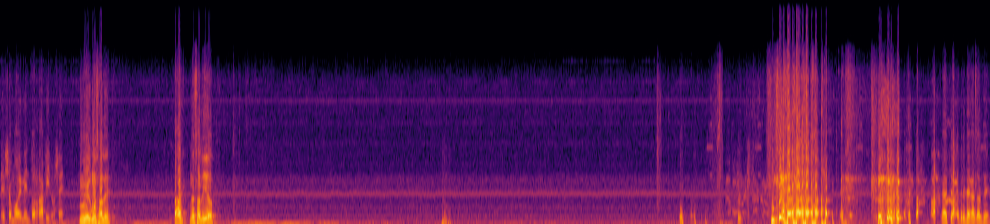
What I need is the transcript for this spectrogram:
Esos movimientos rápidos, eh. Mira cómo sale. ¡Ah! No ha salido. La 13, 14.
